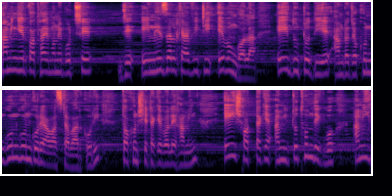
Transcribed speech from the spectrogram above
হামিংয়ের কথায় মনে পড়ছে যে এই নেজাল ক্যাভিটি এবং গলা, এই দুটো দিয়ে আমরা যখন গুনগুন করে আওয়াজটা বার করি, তখন সেটাকে বলে হামিং। এই শটটাকে আমি প্রথম দেখব, আমি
